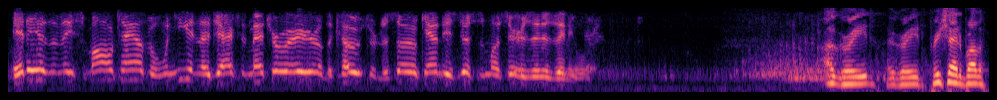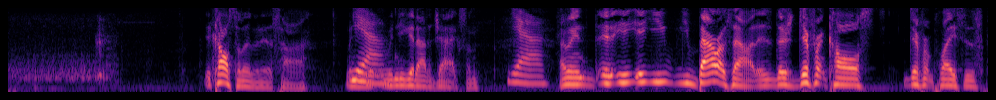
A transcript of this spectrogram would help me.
It is in these small towns, but when you get in the Jackson metro area or the coast or DeSoto County, it's just as much there as it is anywhere. Agreed. Agreed. Appreciate it, brother. The cost of living is high. When Yeah. You get, when you get out of Jackson, Yeah. I mean, it, it, you you balance out. There's different costs, different places.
